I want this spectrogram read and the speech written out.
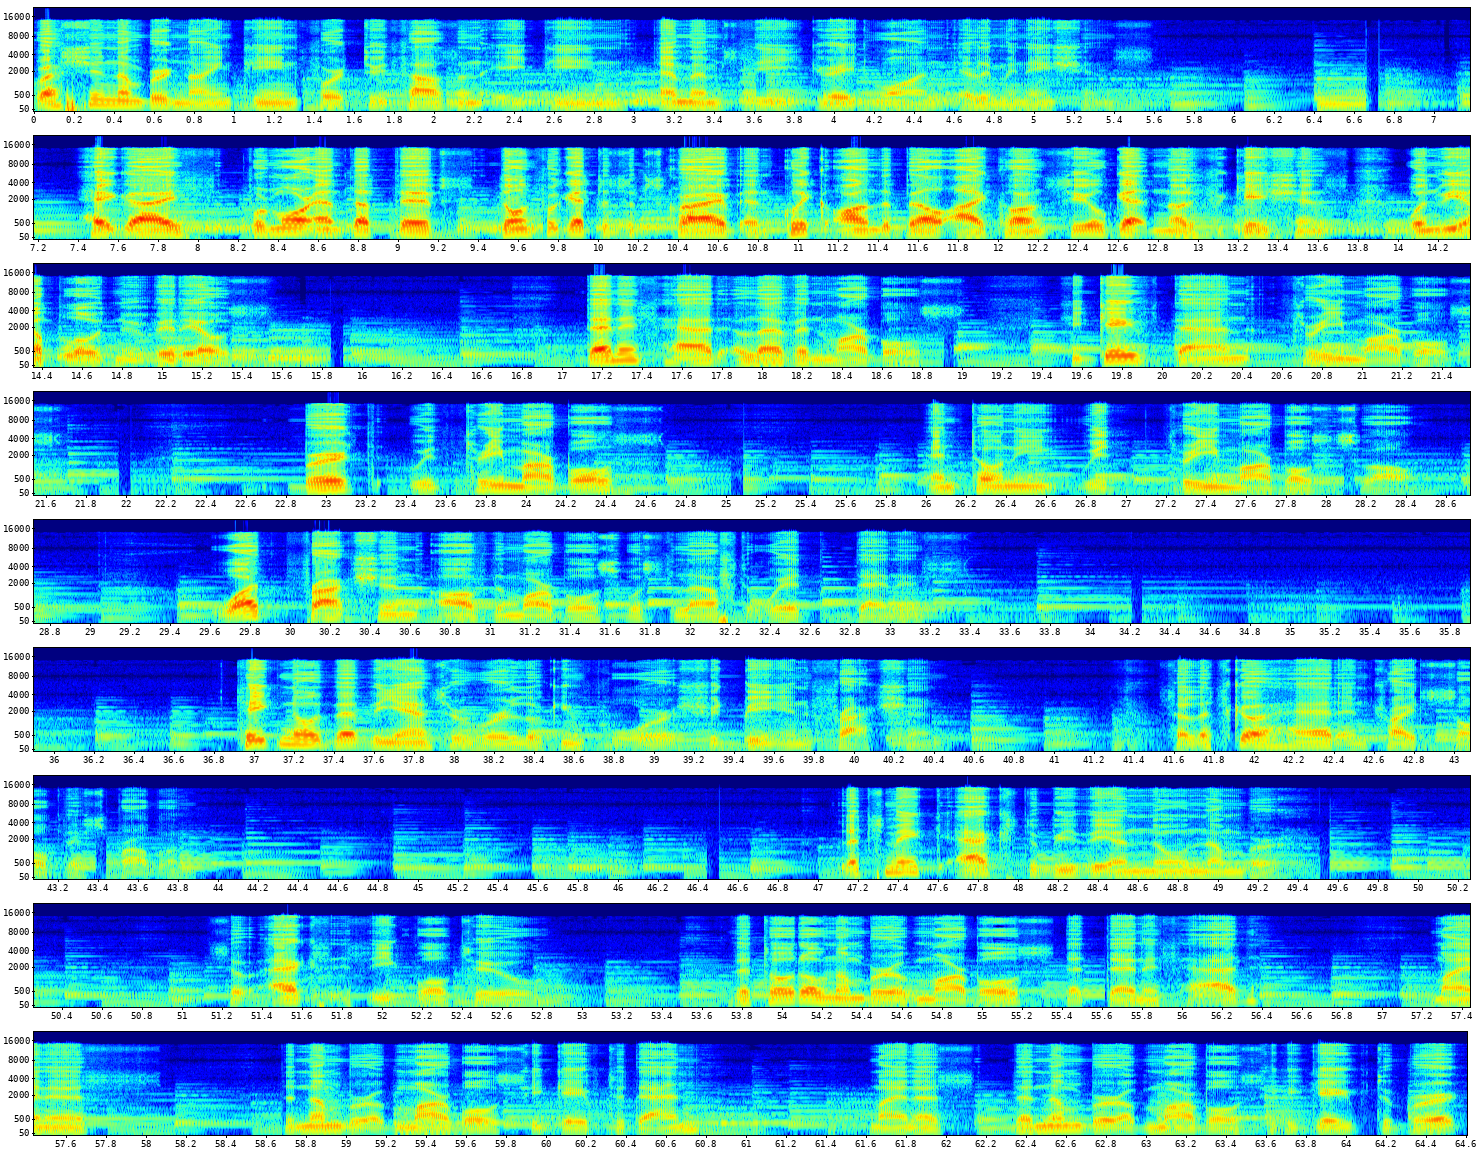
Question number 19 for 2018 MMC Grade 1 Eliminations. Hey guys, for more MTAP tips, don't forget to subscribe and click on the bell icon so you'll get notifications when we upload new videos. Dennis had 11 marbles. He gave Dan 3 marbles. Bert with 3 marbles and Tony with 3 marbles as well. What fraction of the marbles was left with Dennis? Take note that the answer we're looking for should be in fraction. So let's go ahead and try to solve this problem. Let's make x to be the unknown number. So x is equal to the total number of marbles that Dennis had minus the number of marbles he gave to Dan minus the number of marbles he gave to Bert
